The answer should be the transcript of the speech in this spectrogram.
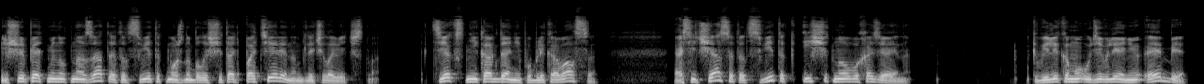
Еще пять минут назад этот свиток можно было считать потерянным для человечества. Текст никогда не публиковался, а сейчас этот свиток ищет нового хозяина. К великому удивлению Эбби,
